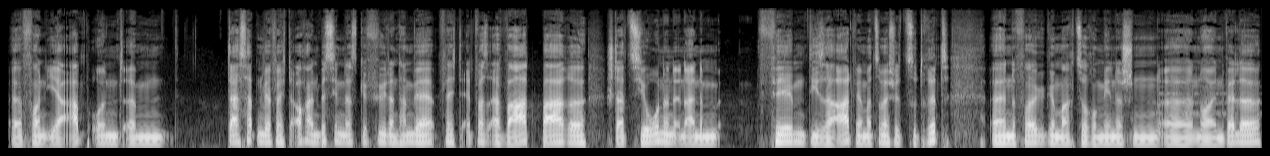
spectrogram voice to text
äh, von ihr ab und ähm, das hatten wir vielleicht auch ein bisschen das Gefühl, dann haben wir vielleicht etwas erwartbare Stationen in einem Film dieser Art. Wir haben ja zum Beispiel zu dritt äh, eine Folge gemacht zur rumänischen äh, Neuen Welle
